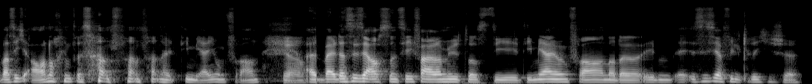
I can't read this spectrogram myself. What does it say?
Was ich auch noch interessant fand, waren halt die Meerjungfrauen. Ja. Äh, Weil das ist ja auch so ein Seefahrermythos, die, die Meerjungfrauen oder eben, es ist ja viel griechische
